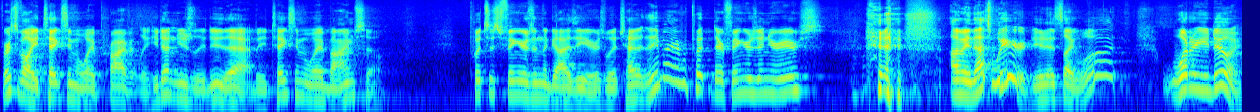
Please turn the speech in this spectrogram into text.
First of all, he takes him away privately. He doesn't usually do that, but he takes him away by himself. Puts his fingers in the guy's ears, which has anybody ever put their fingers in your ears? I mean, that's weird. It's like, what? What are you doing?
